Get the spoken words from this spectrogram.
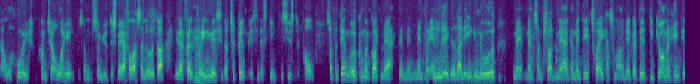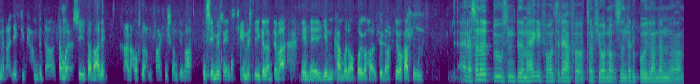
der overhovedet ikke skulle komme til at overhælde, som, som jo desværre for os er noget, der i hvert fald mm. pointmæssigt og tabelmæssigt er sket de sidste par år. Så på den måde kunne man godt mærke det, men, men på anlægget var det ikke noget, man, man som sådan mærkede, men det tror jeg ikke har så meget med det at gøre. Det, det gjorde man helt generelt ikke til kampe. Der, der må jeg sige, der var det ret afslappet faktisk, om det var en semifinal til Champions League, eller om det var en øh, hjemmekamp mod et oprykkerhold. Det var, det var ret roligt. Er der så noget, du sådan beder mærke i forhold til der for 12-14 år siden, da du boede i London og,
